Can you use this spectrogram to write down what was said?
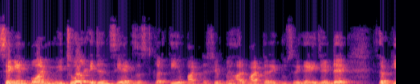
Second point mutual agency exist करती है पार्टनरशिप में, हर पार्टनर एक दूसरे का एजेंट है, जबकि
